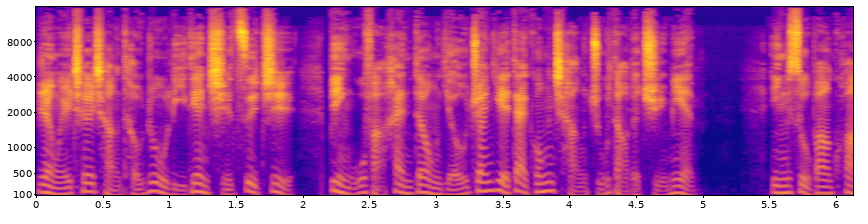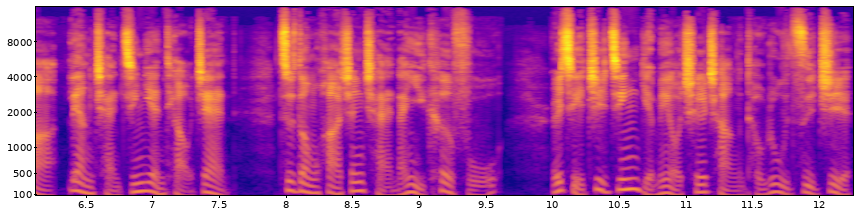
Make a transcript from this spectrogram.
认为车厂投入锂电池自制，并无法撼动由专业代工厂主导的局面。因素包括量产经验挑战、自动化生产难以克服，而且至今也没有车厂投入自制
